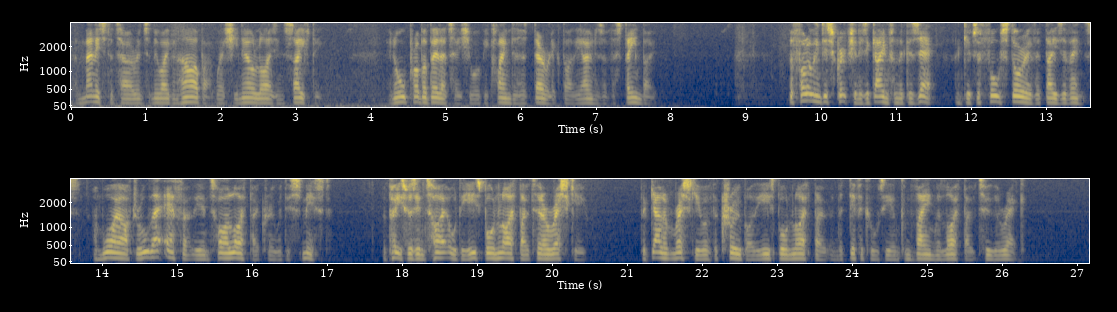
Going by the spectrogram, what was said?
and managed to tow her into Newhaven harbour, where she now lies in safety. In all probability, she will be claimed as a derelict by the owners of the steamboat. The following description is again from the Gazette and gives a full story of the day's events and why, after all that effort, the entire lifeboat crew were dismissed. The piece was entitled The Eastbourne Lifeboat to the Rescue. The gallant rescue of the crew by the Eastbourne lifeboat and the difficulty in conveying the lifeboat to the wreck.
